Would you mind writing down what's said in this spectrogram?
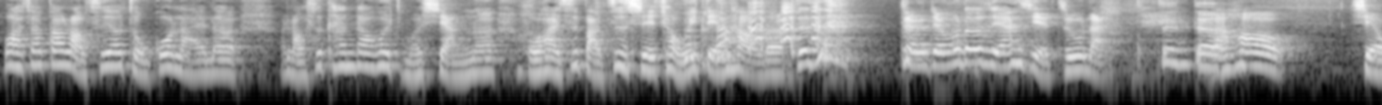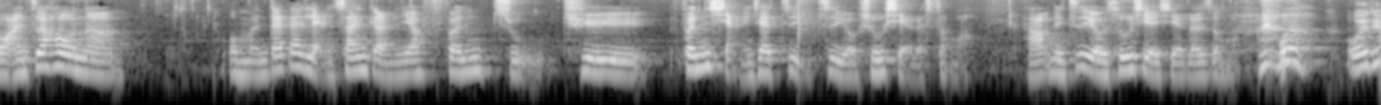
哇，糟糕，老师要走过来了，老师看到会怎么想呢？我还是把字写丑一点好了，就是全全部都这样写出来。真的。然后写完之后呢？我们大概两三个人要分组去分享一下自己自由书写了什么，好，你自由书写写了什么？我我就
